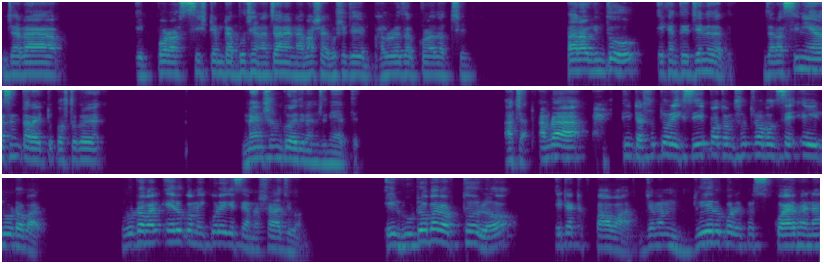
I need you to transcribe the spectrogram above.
যারা এই পড়ার সিস্টেমটা বুঝে না, জানে না, বাসায় বসে যে ভালো রেজাল্ট করা যাচ্ছে। তারাও কিন্তু এখান থেকে জেনে যাবে। যারা সিনিয়র আছেন, তারা একটু কষ্ট করে মেনশন করে দিবেন জুনিয়রদের আচ্ছা আমরা তিনটা সূত্র লিখছি। প্রথম সূত্র বলছে এই রুট ওভার রুট ওভার এরকমই করে গেছি আমরা সারা জীবন। এই রুট ওভার অর্থ হলো এটা একটা পাওয়ার যেমন দুইয়ের উপর স্কোয়ার হয় না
